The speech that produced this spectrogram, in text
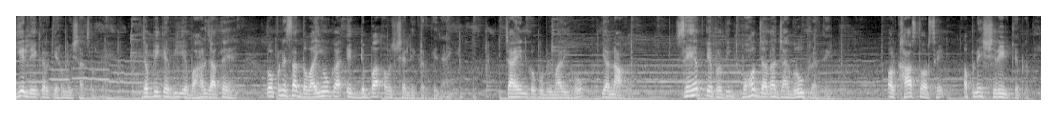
ये लेकर के हमेशा चलते हैं। जब भी कभी ये बाहर जाते हैं तो अपने साथ दवाइयों का एक डिब्बा अवश्य लेकर के जाएँगे। चाहे इनको कोई बीमारी हो या ना हो, सेहत के प्रति बहुत ज़्यादा जागरूक रहते हैं और ख़ास तौर से अपने शरीर के प्रति,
